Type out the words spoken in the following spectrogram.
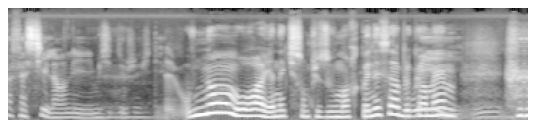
Pas facile, hein, les musiques de jeux vidéo. Euh, Non, bon, il y en a qui sont plus ou moins reconnaissables quand même. oui.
